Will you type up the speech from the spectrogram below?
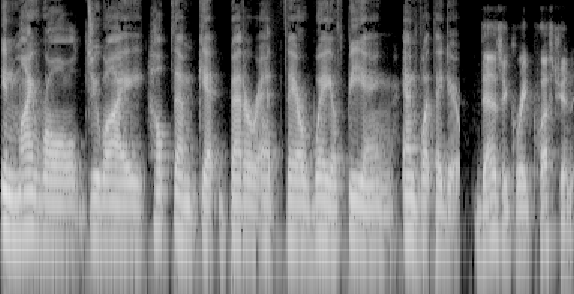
in my role do I help them get better at their way of being and what they do? That is a great question,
